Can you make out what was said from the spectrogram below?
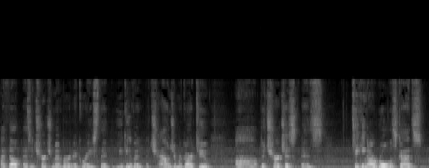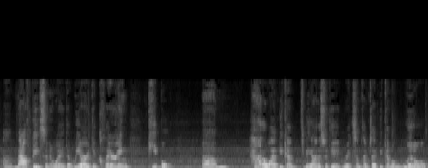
I felt as a church member at Grace that you gave a, a challenge in regard to uh, the church as, as taking our role as God's uh, mouthpiece in a way that we are declaring people. Um, how do I become, to be honest with you, Rick, sometimes I become a little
